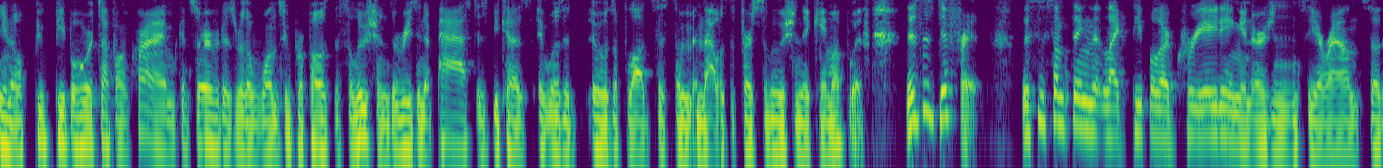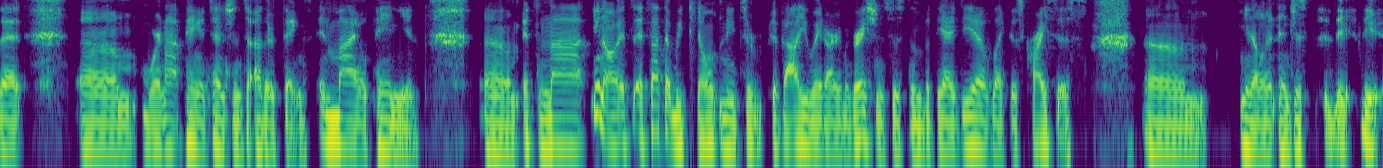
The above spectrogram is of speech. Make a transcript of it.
you know, p- people who were tough on crime, conservatives were the ones who proposed the solution. The reason it passed is because it was a it was a flawed system, and that was the first solution they came up with. This is different. This is something that like people are creating an urgency around, so that um, we're not paying attention to other things. In my opinion, um, it's not you know it's it's not that we don't need to evaluate our immigration system, but the idea of like this crisis. Um, you know, and, and just the, the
